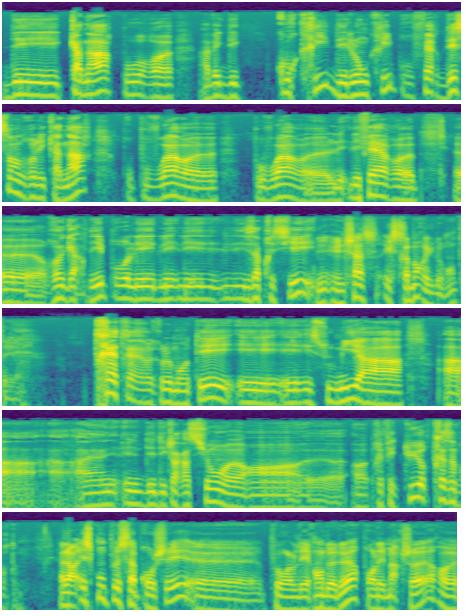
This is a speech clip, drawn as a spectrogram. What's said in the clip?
des canards pour avec des courts cris, des longs cris pour faire descendre les canards, pour pouvoir euh, pouvoir euh, les, faire euh, regarder, pour les, les, apprécier. Une chasse extrêmement réglementée. Hein. Très très réglementée et, soumise à, à, des déclarations en, en préfecture très importantes. Alors, est-ce qu'on peut s'approcher euh, pour les randonneurs, pour les marcheurs, euh,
